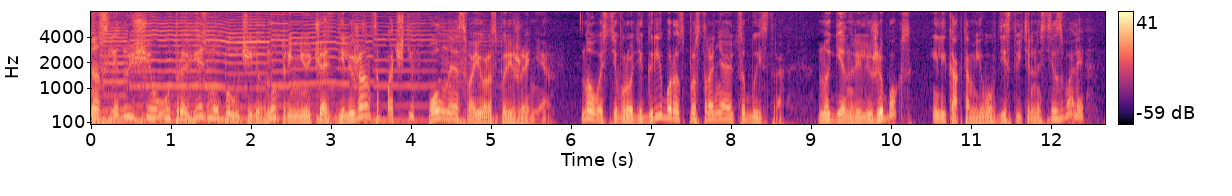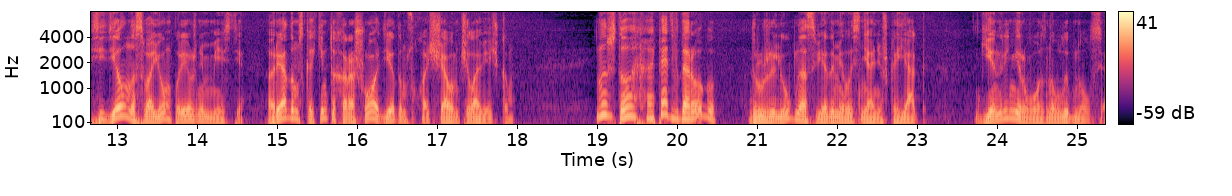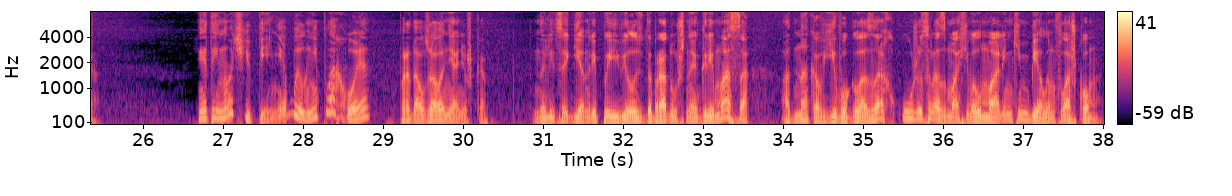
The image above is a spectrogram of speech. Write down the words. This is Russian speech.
На следующее утро ведьмы получили внутреннюю часть дилижанса почти в полное свое распоряжение. Новости вроде гриба распространяются быстро, но Генри Лежебокс, или как там его в действительности звали, сидел на своем прежнем месте, рядом с каким-то хорошо одетым сухощавым человечком. «Ну что, опять в дорогу?» — дружелюбно осведомилась нянюшка Яг. Генри нервозно улыбнулся. «Этой ночью пение было неплохое», — продолжала нянюшка. На лице Генри появилась добродушная гримаса, однако в его глазах ужас размахивал маленьким белым флажком.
